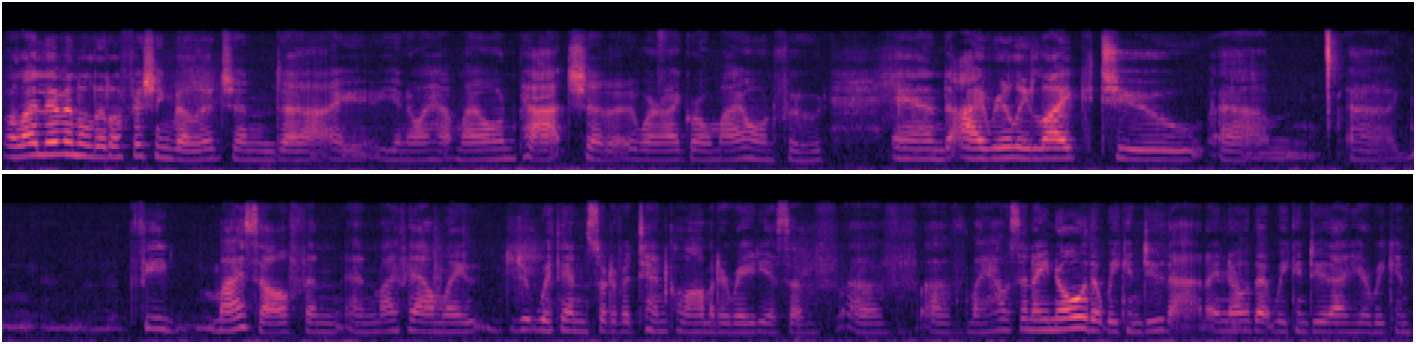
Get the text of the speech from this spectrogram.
Well, I live in a little fishing village, and uh, I, you know, I have my own patch uh, where I grow my own food, and I really like to um, uh, feed myself and, and my family within sort of a 10 kilometer radius of, of, of my house. And I know that we can do that. I know that we can do that here. We can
